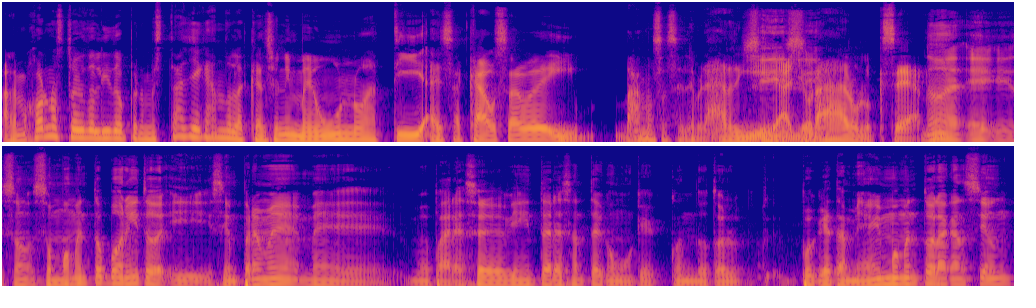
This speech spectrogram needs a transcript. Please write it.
A lo mejor no estoy dolido, pero me está llegando la canción y me uno a ti, a esa causa, güey, y vamos a celebrar y Sí, a sí. llorar o lo que sea. ¿no? No, eh, eh, son, son momentos bonitos y siempre me, me, me parece bien interesante como que cuando todo... el- Porque también hay un momento de la canción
